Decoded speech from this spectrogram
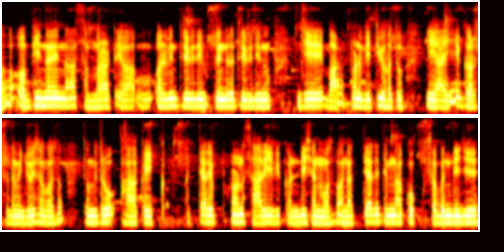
અભિનયના સમ્રાટ એવા અરવિંદ ત્રિવેદી, ઉપેન્દ્ર ત્રિવેદીનું જે બાળપણ વીત્યું હતું, એ આ એ ઘર છે, તમે જોઈ શકો છો. તો મિત્રો, આ કંઈક અત્યારે પણ સારી એવી કન્ડિશનમાં છે અને અત્યારે તેમના કોઈક સંબંધી જે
